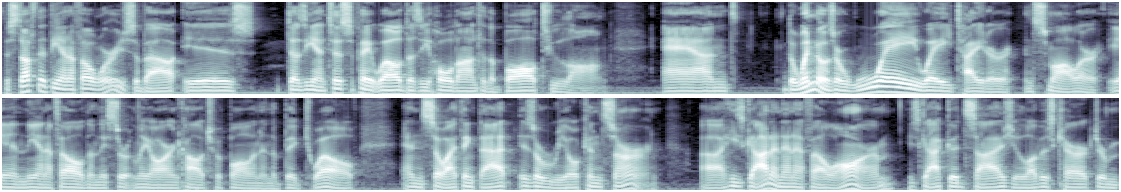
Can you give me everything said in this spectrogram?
the stuff that the NFL worries about is does he anticipate well? Does he hold on to the ball too long? And the windows are way way tighter and smaller in the NFL than they certainly are in college football and in the Big 12 and so I think that is a real concern. Uh, he's got an NFL arm. He's got good size. You love his character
